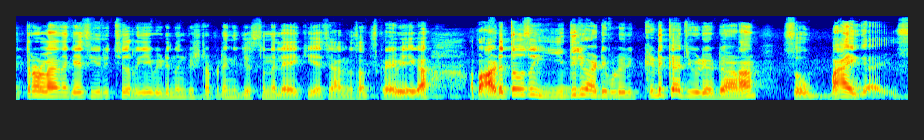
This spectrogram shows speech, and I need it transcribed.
ഇത്ര ഉള്ളതെന്ന് കേസ് ഈ ഒരു ചെറിയ വീഡിയോ നിങ്ങൾക്ക് ഇഷ്ടപ്പെട്ടെങ്കിൽ ജസ്റ്റ് ഒന്ന് ലൈക്ക് ചെയ്യുക ചാനൽ സബ്സ്ക്രൈബ് ചെയ്യുക. അപ്പോൾ അടുത്ത ദിവസം ഇതിലും അടിപൊളി ഒരു കിടുക്കാച്ച് വീഡിയോ ഇട്ട് കാണാം. സോ ബൈ ഗൈസ്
